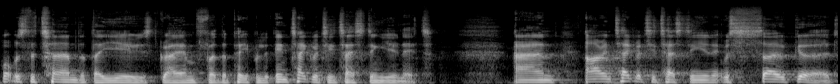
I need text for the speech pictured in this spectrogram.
what was the term that they used, Graeme, for the people integrity testing unit? And our integrity testing unit was so good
